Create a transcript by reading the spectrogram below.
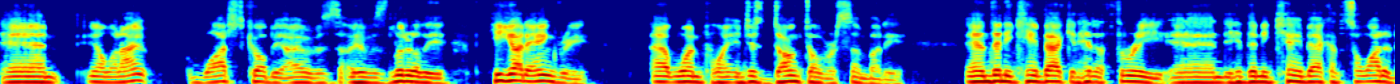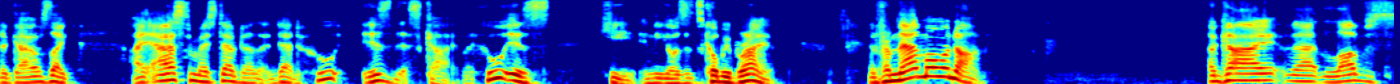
and you know, when I watched Kobe, I was it was literally he got angry at one point and just dunked over somebody, and then he came back and hit a three, and he, then he came back and swatted a guy. I was like, I asked my stepdad, I was like, Dad, who is this guy? Like, who is he? And he goes, It's Kobe Bryant. And from that moment on, a guy that loves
